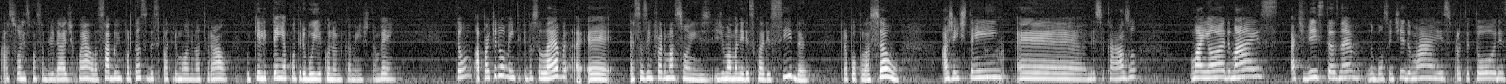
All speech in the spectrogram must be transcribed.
a sua responsabilidade com ela, sabe a importância desse patrimônio natural, o que ele tem a contribuir economicamente também? Então, a partir do momento que você leva é, essas informações de uma maneira esclarecida para a população, a gente tem, é, nesse caso, maior, mais ativistas, né, no bom sentido, mais protetores,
